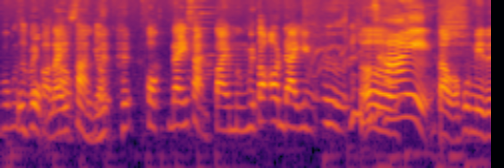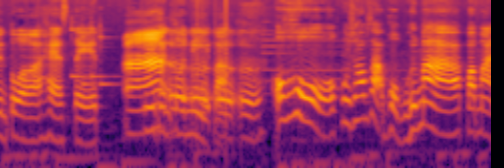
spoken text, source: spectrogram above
พวกกูจะไปกูพกเกาะไดเต่าสักันนเดี๋ยวพกไดสันไปมึงไม่ต้องเอาไดอย่างอื่นๆเออใช่ แต่ว่ากูมีเป็นตัว hair state อ่า ที่เป็นตัวหนีบเออะอเออ โอ้โห กูชอบสระผมขึ้นมาประมาณ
